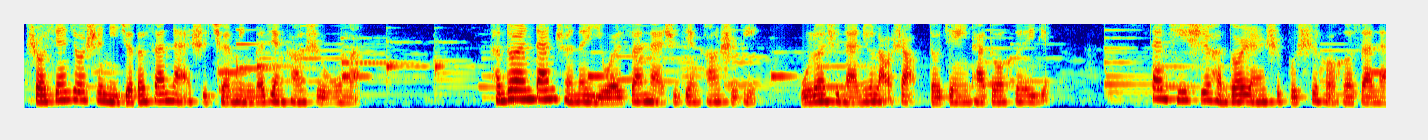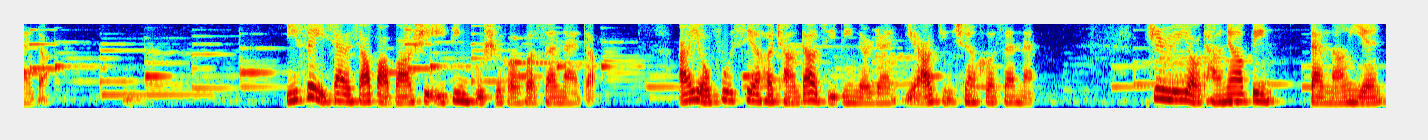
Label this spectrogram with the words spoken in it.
首先就是你觉得酸奶是全民的健康食物吗？很多人单纯的以为酸奶是健康食品，无论是男女老少都建议他多喝一点。但其实很多人是不适合喝酸奶的。一岁以下的小宝宝是一定不适合喝酸奶的，而有腹泻和肠道疾病的人也要谨慎喝酸奶。至于有糖尿病，胆囊炎、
